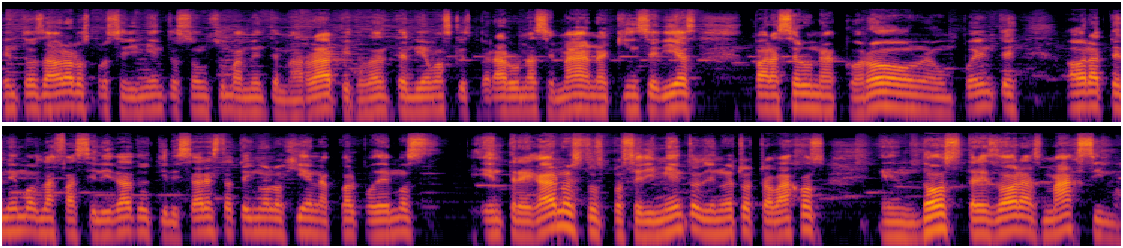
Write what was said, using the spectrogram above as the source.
Entonces, ahora los procedimientos son sumamente más rápidos. Antes tendríamos que esperar una semana, 15 días para hacer una corona, un puente. Ahora tenemos la facilidad de utilizar esta tecnología en la cual podemos entregar nuestros procedimientos y nuestros trabajos en dos, tres horas máximo.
